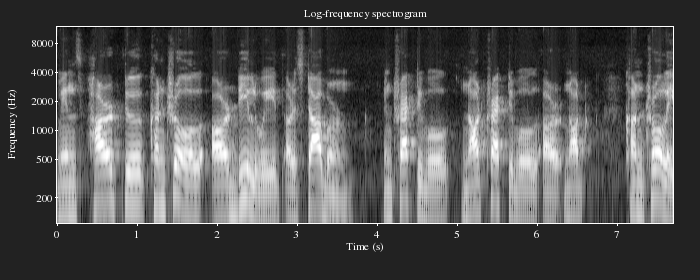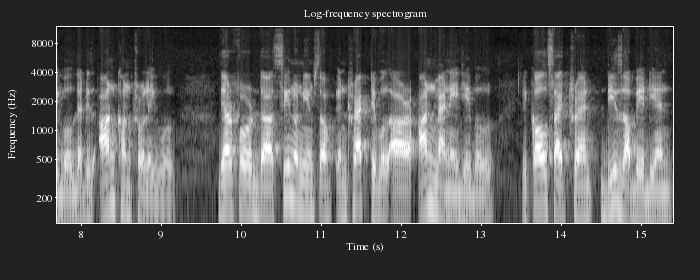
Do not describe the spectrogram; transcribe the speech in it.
means hard to control or deal with or stubborn. Intractable, not tractable, or not controllable, that is uncontrollable. Therefore, the synonyms of intractable are unmanageable, recalcitrant, disobedient,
